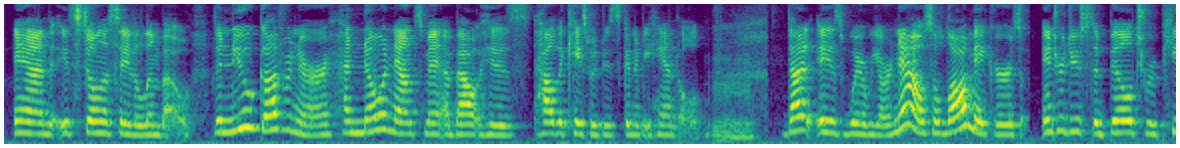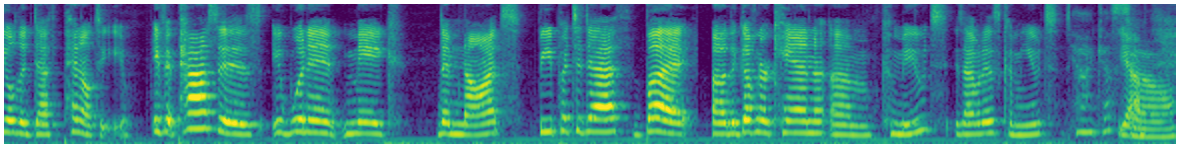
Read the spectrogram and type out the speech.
and it's still in a state of limbo the new governor had no announcement about his how the case would be going to be handled Hmm. that is where we are now. So lawmakers introduced a bill to repeal the death penalty. If it passes, it wouldn't make them not be put to death, but uh, the governor can um, commute. Is that what it is? Commute. Yeah, I guess Yeah. so.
